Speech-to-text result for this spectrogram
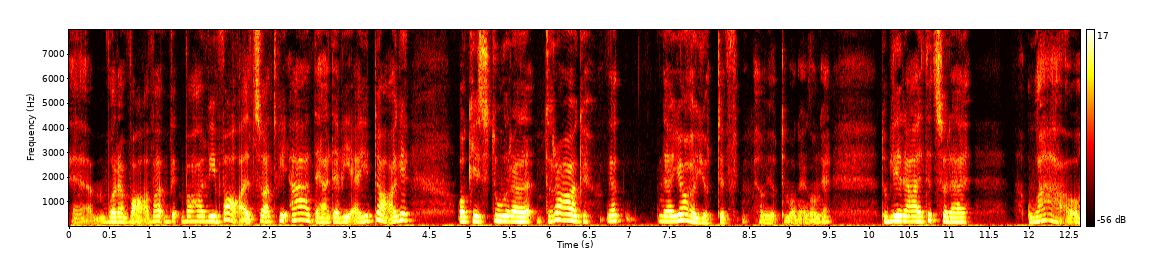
Eh, våra val, vad, vad har vi valt? Så att vi är där, där vi är idag. Och i stora drag, jag, när jag har gjort det, jag har gjort det många gånger, då blir det alltid sådär wow,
